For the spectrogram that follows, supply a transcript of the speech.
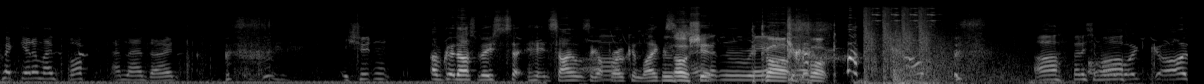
Quick, get him! I'm fucked. I'm laying down. He's shooting. I've got no space hitting silence. I got Oh. broken legs. Oh shit. getting The raped. car, fuck. Ah, finish him Oh off. Oh my god!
